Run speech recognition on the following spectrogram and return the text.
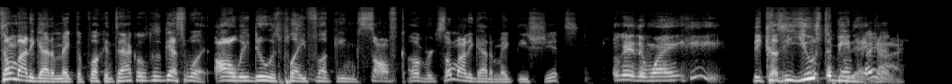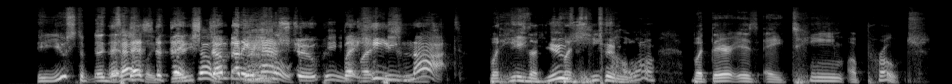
Somebody got to make the fucking tackles because guess what? All we do is play fucking soft coverage. Somebody got to make these shits. Okay, then why ain't he? Because he used to be that guy. He used to. Exactly. That's the thing. Somebody has to, he, but, but, he's he, not. But he's he a used but he, to. Hold on. But there is a team approach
